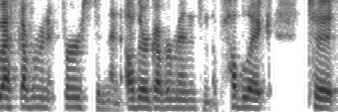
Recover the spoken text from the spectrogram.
US government at first, and then other governments and the public to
